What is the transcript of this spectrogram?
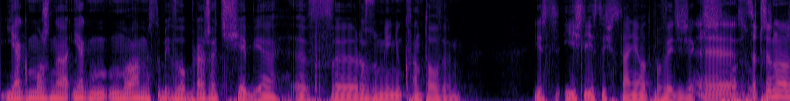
Jak można, jak mamy sobie wyobrażać siebie e, w rozumieniu kwantowym? Jest, jeśli jesteś w stanie odpowiedzieć w jakiś E, sposób. Znaczy, no,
